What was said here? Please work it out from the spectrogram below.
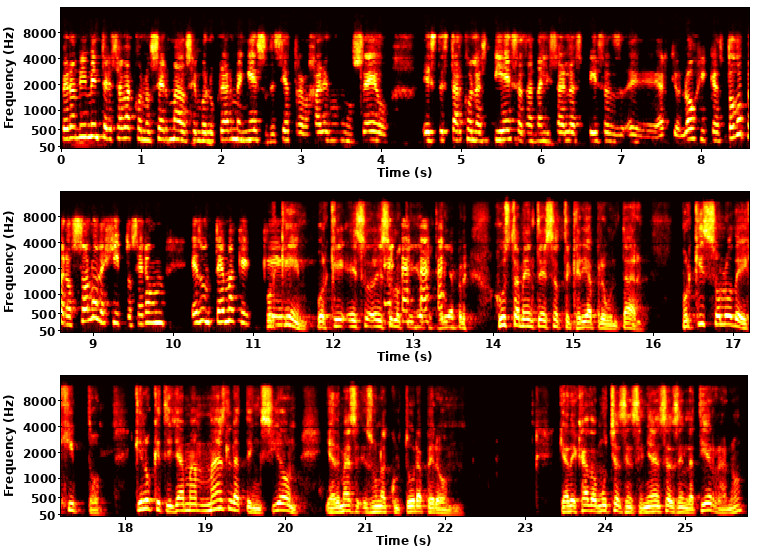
pero a mí me interesaba conocer más, involucrarme en eso, decía trabajar en un museo, este, estar con las piezas, analizar las piezas eh, arqueológicas, todo, pero solo de Egipto, o sea, era un, es un tema que, ¿Por qué? Porque eso, eso es lo que yo te quería, justamente eso te quería preguntar. ¿Por qué solo de Egipto? ¿Qué es lo que te llama más la atención? Y además es una cultura, pero que ha dejado muchas enseñanzas en la tierra, ¿no?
